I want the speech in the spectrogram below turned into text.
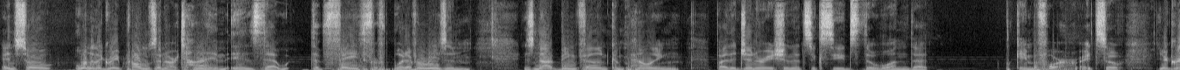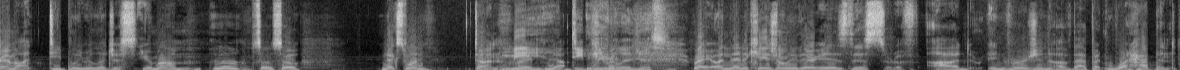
And so, one of the great problems in our time is that the faith, for whatever reason, is not being found compelling by the generation that succeeds the one that came before, right? So your grandma, deeply religious. Your mom, uh, so so. Next one, done. Me, right? No. deeply religious. Right. And then occasionally there is this sort of odd inversion of that. But what happened?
